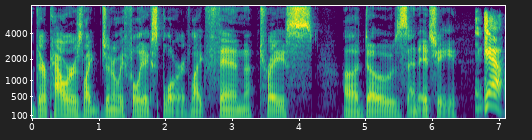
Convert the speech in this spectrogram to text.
their powers like generally fully explored, like Fin, Trace, uh, Doze, and Itchy. yeah,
